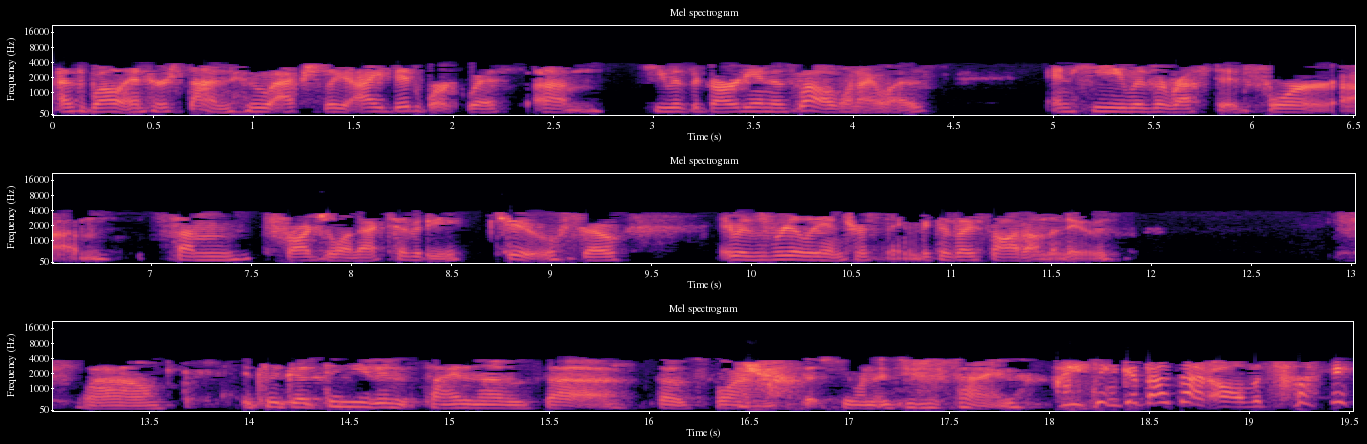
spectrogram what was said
as well and her son who actually I did work with. Um, he was a guardian as well when I was. and he was arrested for um, some fraudulent activity too. So it was really interesting because I saw it on the news. Wow. It's a good thing you didn't sign those uh those forms yeah. that she wanted you to sign. I think about that all the time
